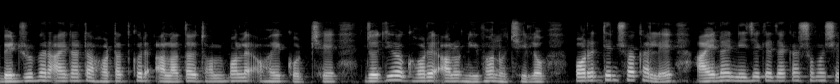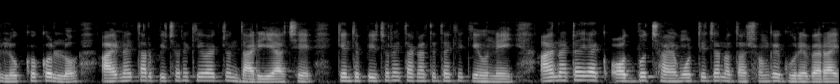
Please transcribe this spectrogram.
বেডরুমের আয়নাটা হঠাৎ করে আলাদা ঝলমলে হয়ে করছে। যদিও ঘরে আলো নিভানো ছিল। পরের দিন সকালে আয়নায় নিজেকে দেখার সময় সে লক্ষ্য করল, আয়নায় তার পিছনে কেউ একজন দাঁড়িয়ে আছে, কিন্তু পিছনে তাকাতে দেখে কেউ নেই। আয়নাটায় এক অদ্ভুত ছায়ামূর্তি যেন তার সঙ্গে ঘুরে বেড়ায়।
